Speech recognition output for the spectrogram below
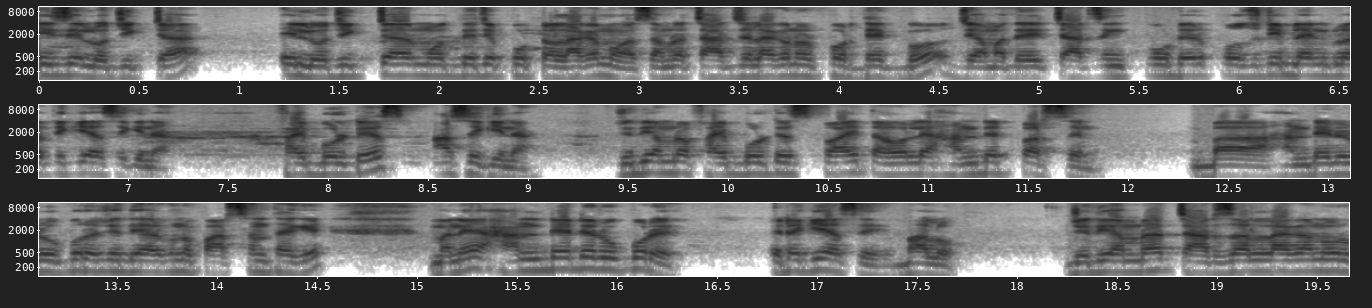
এই যে লজিকটা এই লজিকটার মধ্যে যে পোর্টটা লাগানো আছে, আমরা চার্জে লাগানোর পর দেখব যে আমাদের এই চার্জিং পোর্টের পজিটিভ লাইনগুলোতে কি আছে কিনা ফাইভ ভোল্টেজ আছে কিনা। যদি আমরা ফাইভ ভোল্টেজ পাই, তাহলে হান্ড্রেড পার্সেন্ট বা হান্ড্রেডের উপরে যদি আর কোনো পার্সেন্ট থাকে মানে হান্ড্রেডের উপরে, এটা কি আছে? ভালো। যদি আমরা চার্জার লাগানোর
